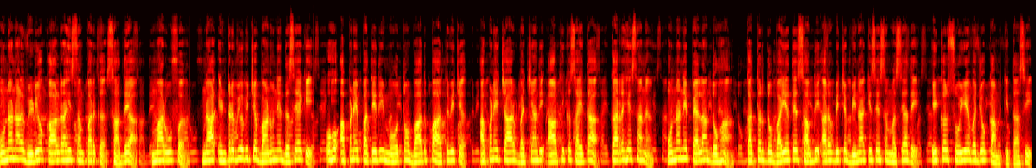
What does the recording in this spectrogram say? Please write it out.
ਉਹਨਾਂ ਨਾਲ ਵੀਡੀਓ ਕਾਲ ਰਾਹੀਂ ਸੰਪਰਕ ਸਾਧਿਆ। ਮਾਰੂਫ ਨਾਲ ਇੰਟਰਵਿਊ ਵਿੱਚ ਬਾਣੂ ਨੇ ਦੱਸਿਆ ਕਿ ਉਹ ਆਪਣੇ ਪਤੀ ਦੀ ਮੌਤ ਤੋਂ ਬਾਅਦ ਭਾਰਤ ਵਿੱਚ ਆਪਣੇ ਚਾਰ ਬੱਚਿਆਂ ਦੀ ਆਰਥਿਕ ਸਹਾਇਤਾ ਕਰ ਰਹੇ ਸਨ। ਉਹਨਾਂ ਨੇ ਪਹਿਲਾਂ ਦੋਹਾਂ, ਕਤਰ, ਦੁਬਈ ਅਤੇ ਸਾਊਦੀ ਅਰਬ ਵਿੱਚ ਬਿਨਾਂ ਕਿਸੇ ਸਮੱਸਿਆ ਦੇ ਇੱਕ ਰਸੋਈਏ ਵਜੋਂ ਕੰਮ ਕੀਤਾ ਸੀ।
